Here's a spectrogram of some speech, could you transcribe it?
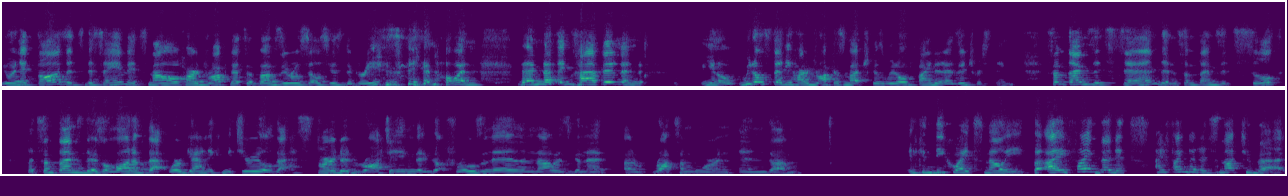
when it thaws it's the same it's now hard rock that's above zero celsius degrees you know and then nothing's happened and you know we don't study hard rock as much because we don't find it as interesting. Sometimes it's sand and sometimes it's silt but sometimes there's a lot of that organic material that has started rotting that got frozen in and now is gonna uh, rot some more and, and um, it can be quite smelly. But i find that it's i find that it's not too bad.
